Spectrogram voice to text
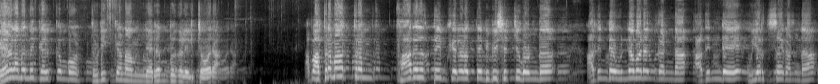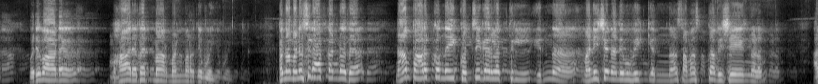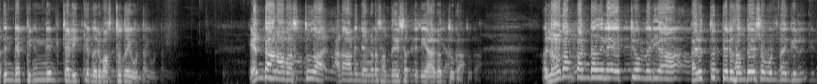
കേരളമെന്ന് കേൾക്കുമ്പോൾ തുടിക്കണം ഞരമ്പുകളിൽ ചോര. അപ്പൊ അത്രമാത്രം ഭാരതത്തെയും കേരളത്തെയും വിഭജിച്ചുകൊണ്ട് അതിന്റെ ഉന്നമനം കണ്ട അതിന്റെ ഉയർച്ച കണ്ട ഒരുപാട് മഹാരഥന്മാർ മൺമറഞ്ഞു പോയി. അപ്പൊ നാം മനസ്സിലാക്കേണ്ടത് നാം പാർക്കുന്ന ഈ കൊച്ചു കേരളത്തിൽ ഇന്ന് മനുഷ്യൻ അനുഭവിക്കുന്ന സമസ്ത വിഷയങ്ങളും അതിന്റെ പിന്നിൽ ചലിക്കുന്ന ഒരു വസ്തുതയുണ്ട്. എന്താണ് ആ വസ്തുത? അതാണ് ഞങ്ങളുടെ സന്ദേശത്തിന്റെ ആകത്തുക. ലോകം കണ്ടതിലെ ഏറ്റവും വലിയ കരുത്തുറ്റൊരു സന്ദേശമുണ്ടെങ്കിൽ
